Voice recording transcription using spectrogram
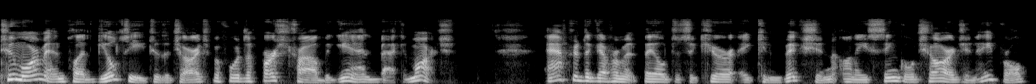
Two more men pled guilty to the charge before the first trial began back in March. After the government failed to secure a conviction on a single charge in April,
